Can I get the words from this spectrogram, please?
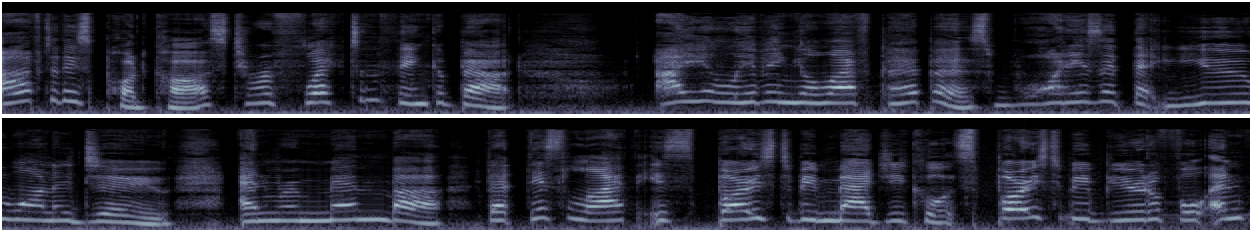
after after this podcast to reflect and think about are you living your life purpose? What is it that you want to do? And remember that this life is supposed to be magical, it's supposed to be beautiful and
